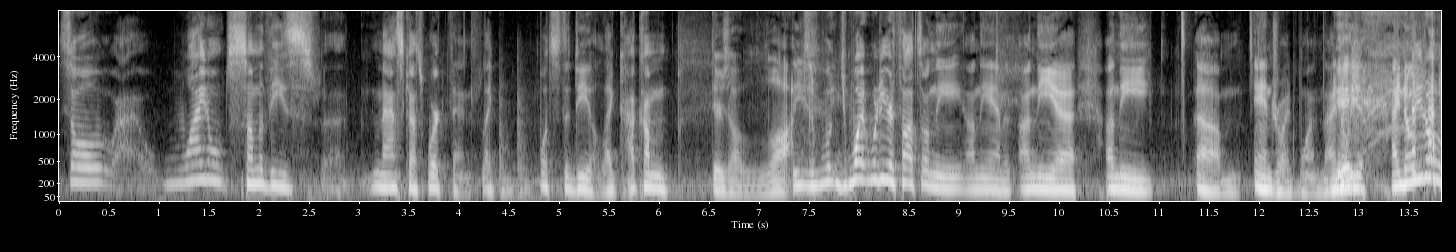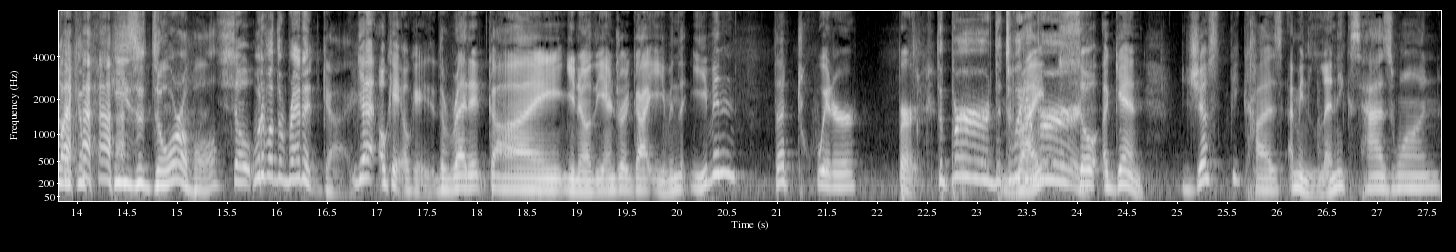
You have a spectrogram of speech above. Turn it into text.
So, uh, why don't some of these uh, mascots work then? Like, what's the deal? Like, how come? There's a lot. These, what What are your thoughts on the on the on the uh, on the um, Android one? I know you. I know you don't like him. He's adorable. So- what about the Reddit guy? Yeah, okay, okay. The Reddit guy, you know, the Android guy, even the, even the Twitter bird. The bird, the Twitter right? bird. So again, just because I mean Linux has one,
